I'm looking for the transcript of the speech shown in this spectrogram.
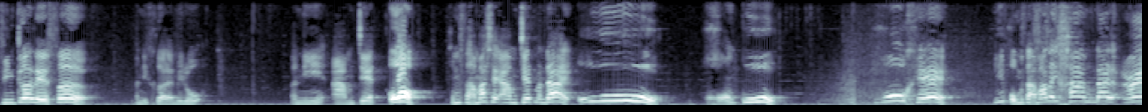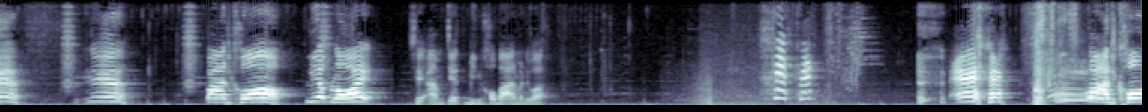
finger laser อันนี้คืออะไรไม่รู้ อันนี้ arm jet โอ้ ผมสามารถใช้ arm jet มันได้ โอ้ ของกู โอเค นี่ผมสามารถไล่ฆ่ามึงได้เลยแม่เนี่ยปาดคอ เรียบร้อย ใช้อาร์มเจ็ตบินเข้าบ้านมันดีกว่าเอ๊ะปาดคอ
